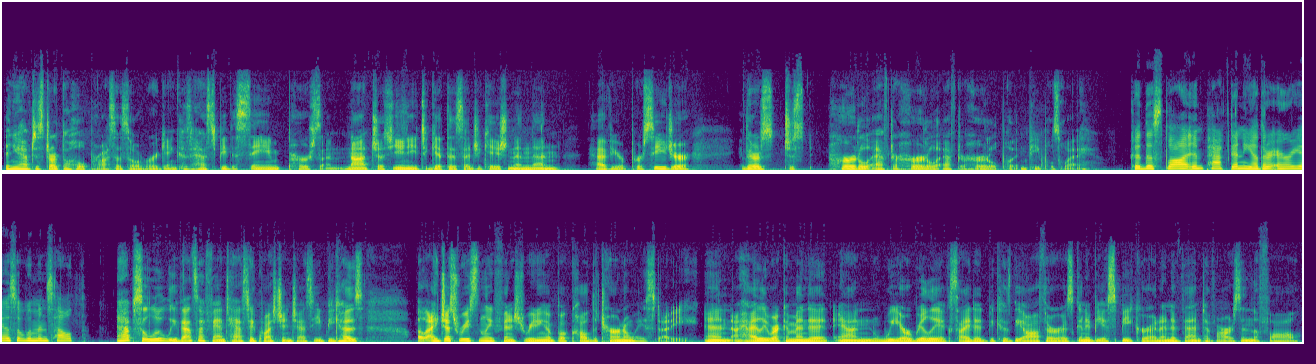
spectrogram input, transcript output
then you have to start the whole process over again because it has to be the same person, not just you need to get this education and then have your procedure. There's just hurdle after hurdle after hurdle put in people's way. Could this law impact any other areas of women's health? Absolutely. That's a fantastic question, Jesse, because uh, I just recently finished reading a book called The Turnaway Study, and I highly recommend it. And we are really excited because the author is going to be a speaker at an event of ours in the fall.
